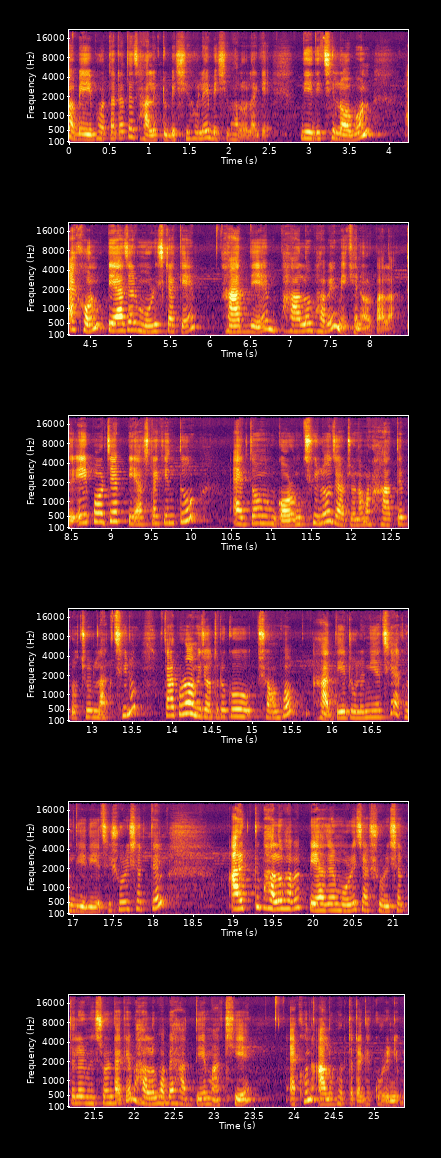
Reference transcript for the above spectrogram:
তবে এই ভর্তাটাতে ঝাল একটু বেশি হলেই বেশি ভালো লাগে। দিয়ে দিচ্ছি লবণ। এখন পেঁয়াজ আর মরিচটাকে হাত দিয়ে ভালোভাবে মেখে নেওয়ার পালা। তো এই পর্যায়ে পেঁয়াজটা কিন্তু একদম গরম ছিল, যার জন্য আমার হাতে প্রচুর লাগছিল। তারপরেও আমি যতটুকু সম্ভব হাত দিয়ে ডলে নিয়েছি, এখন দিয়ে দিয়েছি সরিষার তেল। আর একটু ভালোভাবে পেঁয়াজ আর মরিচ আর সরিষার তেলের মিশ্রণটাকে ভালোভাবে হাত দিয়ে মাখিয়ে এখন আলু ভর্তাটাকে করে নিব।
